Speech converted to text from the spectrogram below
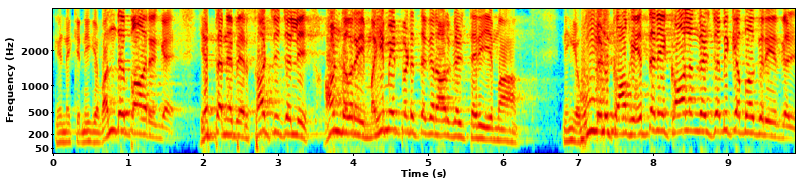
இன்னைக்கு நீங்க வந்து பாருங்க. எத்தனை பேர் சாட்சி சொல்லி ஆண்டவரை மகிமைப்படுத்துகிறார்கள் தெரியுமா? நீங்க உங்களுக்காக எத்தனை காலங்கள் ஜெபிக்க போகிறீர்கள்?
